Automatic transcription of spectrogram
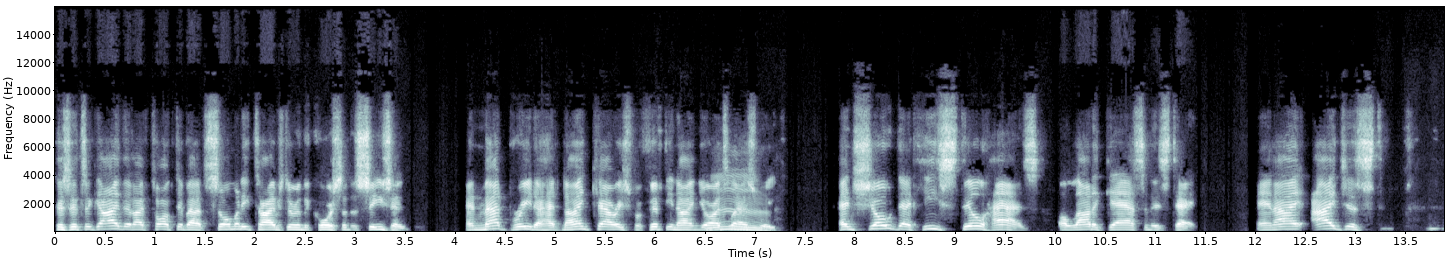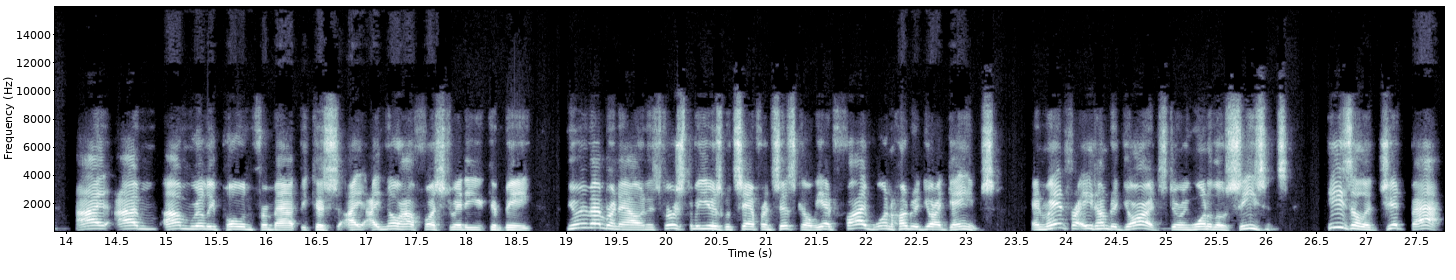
because it's a guy that I've talked about so many times during the course of the season. And Matt Breida had nine carries for 59 yards mm. last week and showed that he still has a lot of gas in his tank. And I I just I I'm I'm really pulling for Matt because I I know how frustrating it can be. You remember now in his first three years with San Francisco, he had five 100 yard games and ran for 800 yards during one of those seasons. He's a legit back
